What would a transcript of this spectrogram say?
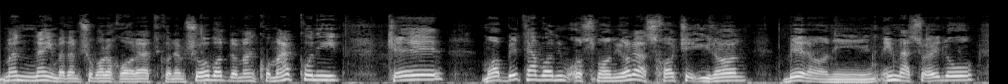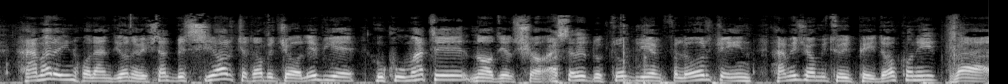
من نیومدم شما را غارت کنم شما باید به من کمک کنید که ما بتوانیم عثمانی ها رو از خاک ایران برانیم. این مسائل رو همه رو این هلندی ها نوشتن. بسیار کتاب جالبیه. حکومت نادرشاه اثر دکتر بلیم فلور که این همه جا می‌تونید پیدا کنید و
